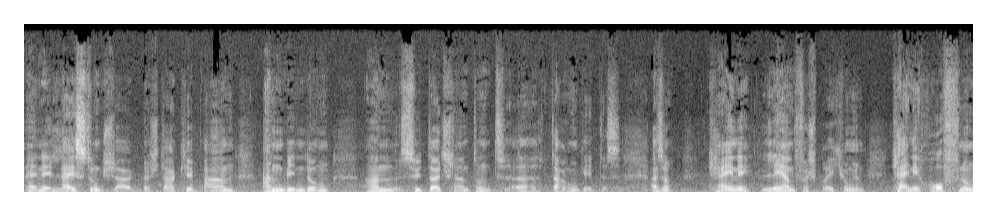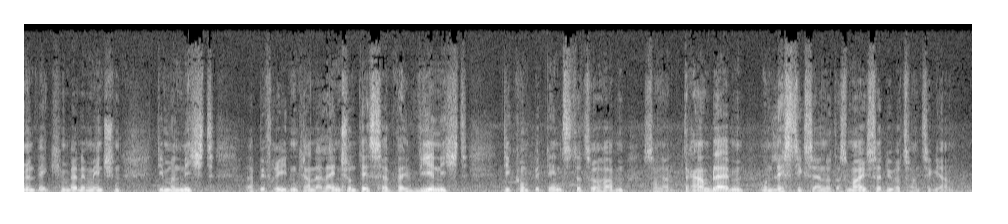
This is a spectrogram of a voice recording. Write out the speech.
eine leistungsstarke Bahnanbindung an Süddeutschland und äh, darum geht es. Also keine leeren Versprechungen, keine Hoffnungen wecken bei den Menschen, die man nicht äh, befrieden kann. Allein schon deshalb, weil wir nicht die Kompetenz dazu haben, sondern dranbleiben und lästig sein. Und das mache ich seit über 20 Jahren.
